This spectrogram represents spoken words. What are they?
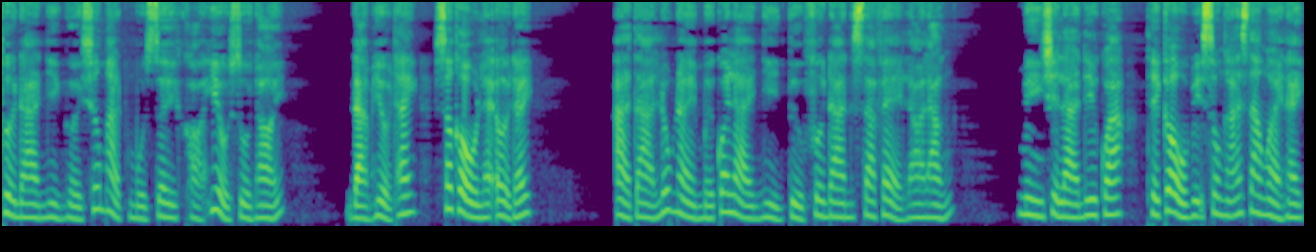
Phương Đà nhìn người trước mặt một giây khó hiểu rồi nói. Đàm hiểu thanh, sao cậu lại ở đây? À ta lúc này mới quay lại nhìn từ Phương Đan xa vẻ lo lắng. Mình chỉ là đi qua, thấy cậu bị xô ngã ra ngoài này,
